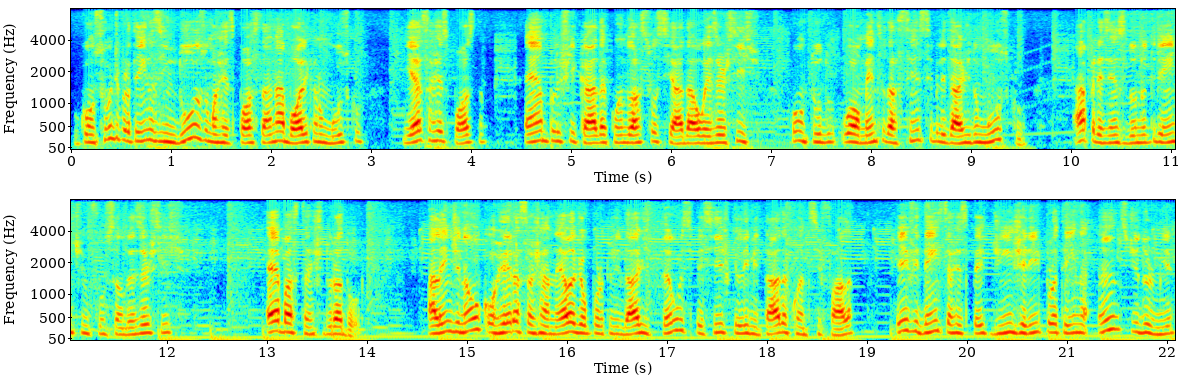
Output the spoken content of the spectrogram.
O consumo de proteínas induz uma resposta anabólica no músculo e essa resposta é amplificada quando associada ao exercício. Contudo, o aumento da sensibilidade do músculo à presença do nutriente em função do exercício é bastante duradouro. Além de não ocorrer essa janela de oportunidade tão específica e limitada quanto se fala, evidências a respeito de ingerir proteína antes de dormir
